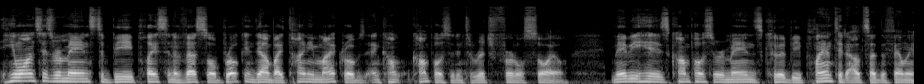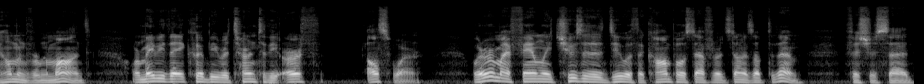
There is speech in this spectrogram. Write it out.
He wants his remains to be placed in a vessel broken down by tiny microbes and com- composted into rich, fertile soil. Maybe his composted remains could be planted outside the family home in Vermont, or maybe they could be returned to the earth elsewhere. Whatever my family chooses to do with the compost after it's done is up to them, Fisher said.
